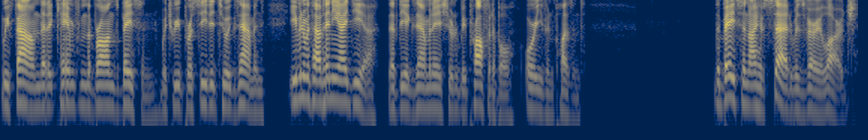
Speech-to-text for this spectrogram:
We found that it came from the bronze basin, which we proceeded to examine, even without any idea that the examination would be profitable or even pleasant. The basin, I have said, was very large.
